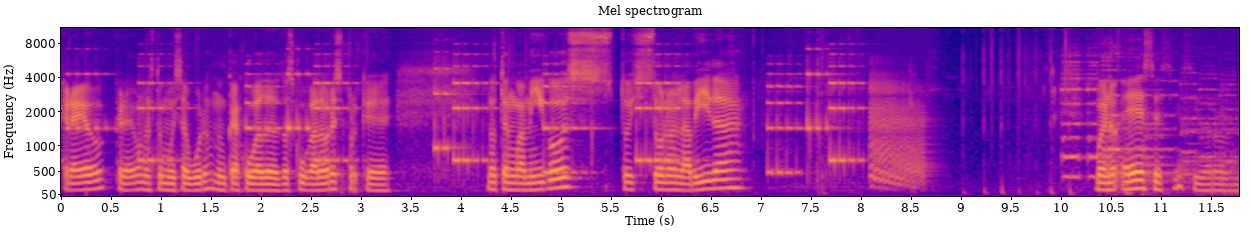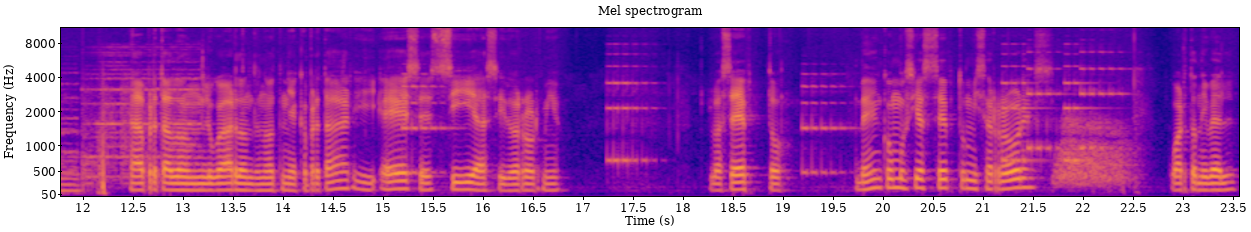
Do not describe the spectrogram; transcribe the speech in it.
Creo, creo, no estoy muy seguro. Nunca he jugado de dos jugadores porque no tengo amigos. Estoy solo en la vida. Bueno, ese sí ha sido error mío. He apretado en un lugar donde no tenía que apretar y ese sí ha sido error mío. Lo acepto. ¿Ven cómo sí acepto mis errores? Cuarto nivel.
